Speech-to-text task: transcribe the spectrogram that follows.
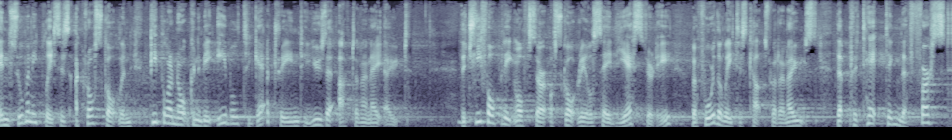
In so many places across Scotland, people are not going to be able to get a train to use it after a night out. The Chief Operating Officer of ScotRail said yesterday, before the latest cuts were announced, that protecting the first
